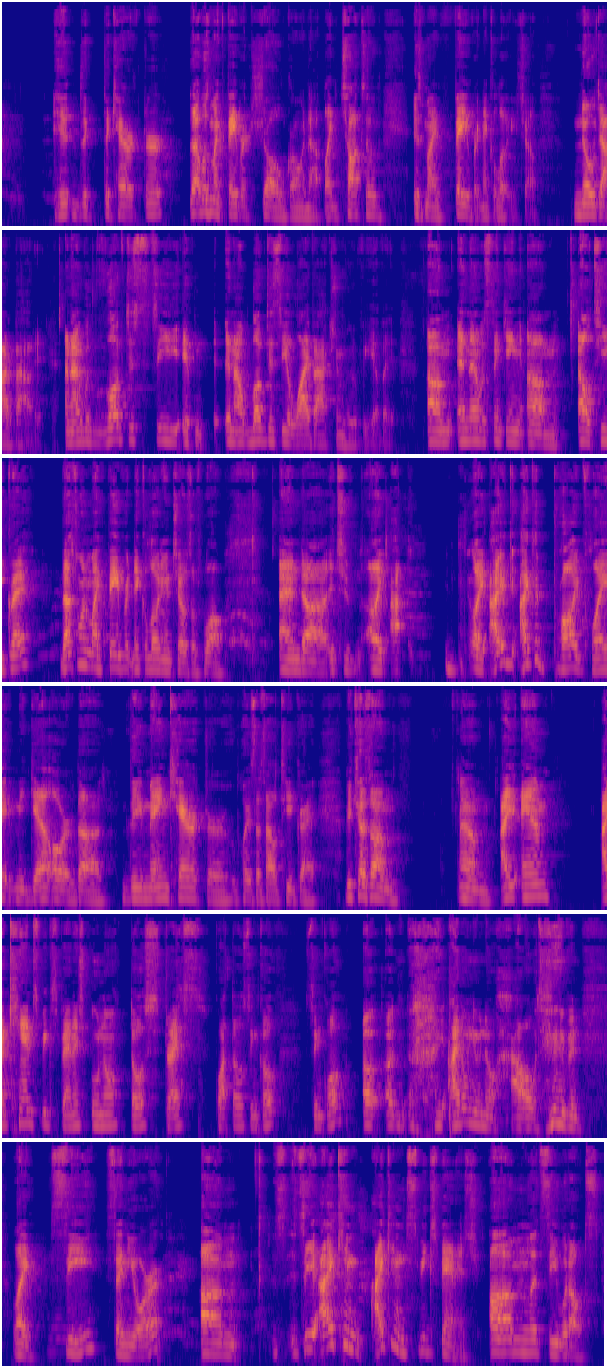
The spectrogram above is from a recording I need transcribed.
his, the the character. That was my favorite show growing up. Like ChalkZone is my favorite Nickelodeon show, no doubt about it. And I would love to see if, and I would love to see a live action movie of it. Um, and then I was thinking um, El Tigre. That's one of my favorite Nickelodeon shows as well and uh, it's like I, like I I could probably play Miguel or the the main character who plays as El Tigre. Because um um I am I can speak Spanish. Uno dos tres cuatro cinco cinco. Uh, uh, I don't even know how to even like see senor. Um see I can I can speak Spanish. Um let's see what else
